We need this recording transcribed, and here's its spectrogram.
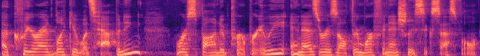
a clear-eyed look at what's happening, respond appropriately, and as a result, they're more financially successful.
